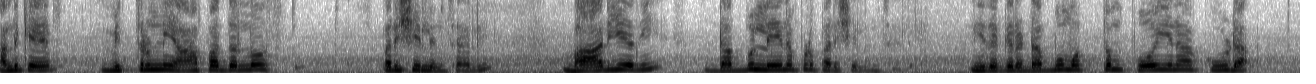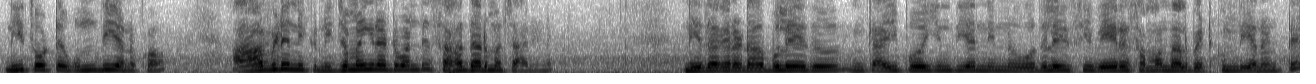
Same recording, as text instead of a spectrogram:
అందుకే మిత్రుణ్ణి ఆపదల్లో పరిశీలించాలి. భార్యని డబ్బు లేనప్పుడు పరిశీలించాలి. నీ దగ్గర డబ్బు మొత్తం పోయినా కూడా నీతోటే ఉంది అనుకో ఆవిడ నీకు నిజమైనటువంటి సహధర్మచారిణి. నీ దగ్గర డబ్బు లేదు ఇంకా అయిపోయింది అని నిన్ను వదిలేసి వేరే సంబంధాలు పెట్టుకుంది అని అంటే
